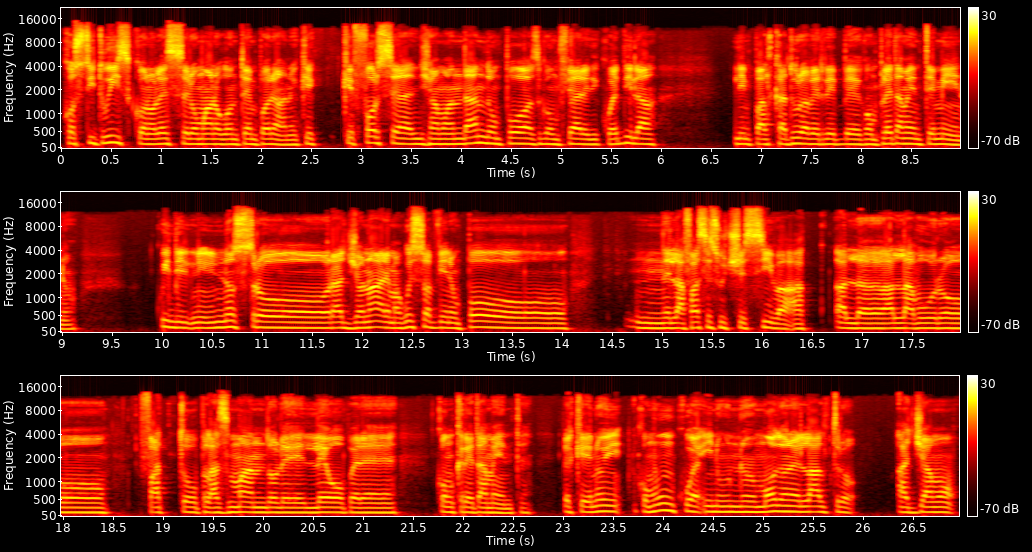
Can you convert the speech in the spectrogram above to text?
costituiscono l'essere umano contemporaneo e che, che forse diciamo, andando un po' a sgonfiare di qua e di là l'impalcatura verrebbe completamente meno. Quindi il nostro ragionare, ma questo avviene un po' nella fase successiva a, al, al, lavoro fatto plasmando le, le opere concretamente perché noi comunque in un modo o nell'altro agiamo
